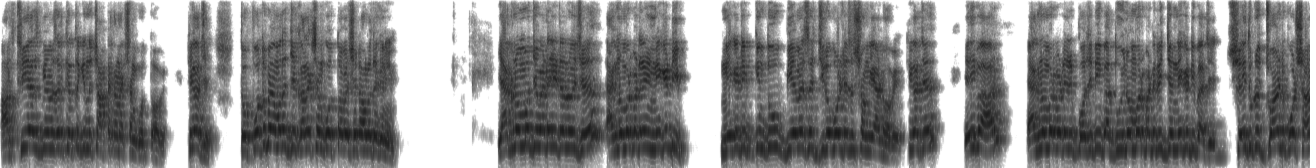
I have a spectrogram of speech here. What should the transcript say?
আর থ্রি এস বিএমএস এর ক্ষেত্রে কিন্তু চারটা কানেকশন করতে হবে। ঠিক আছে? তো প্রথমে আমাদের যে কানেকশন করতে হবে সেটা হলো দেখে নিন। এক নম্বর যে ব্যাটারিটা রয়েছে, এক নম্বর ব্যাটারি নেগেটিভ নেগেটিভ কিন্তু বিএমএস এর জিরো ভোল্টেজের সঙ্গে অ্যাড হবে, ঠিক আছে? এইবার এক নম্বর ব্যাটারির পজিটিভ আর দুই নম্বর ব্যাটারির যে নেগেটিভ আছে, সেই দুটো জয়েন্ট পোর্শন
